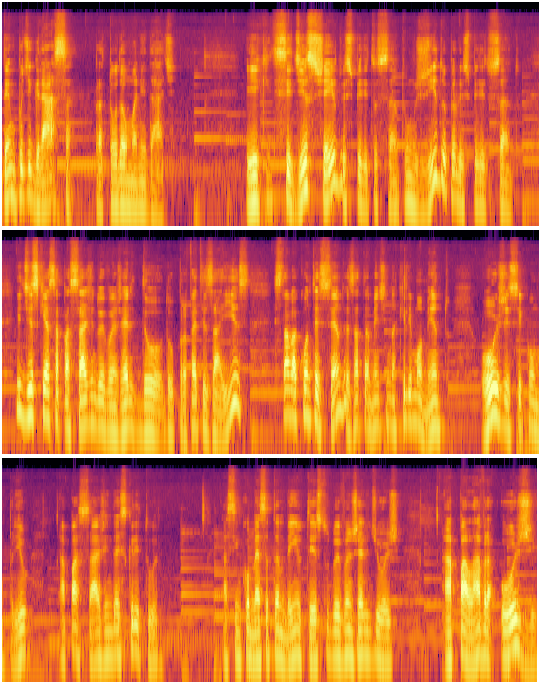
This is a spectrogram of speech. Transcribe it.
tempo de graça para toda a humanidade. E que se diz cheio do Espírito Santo, ungido pelo Espírito Santo. E diz que essa passagem do Evangelho do, do profeta Isaías estava acontecendo exatamente naquele momento. Hoje se cumpriu a passagem da Escritura. Assim começa também o texto do Evangelho de hoje. A palavra hoje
